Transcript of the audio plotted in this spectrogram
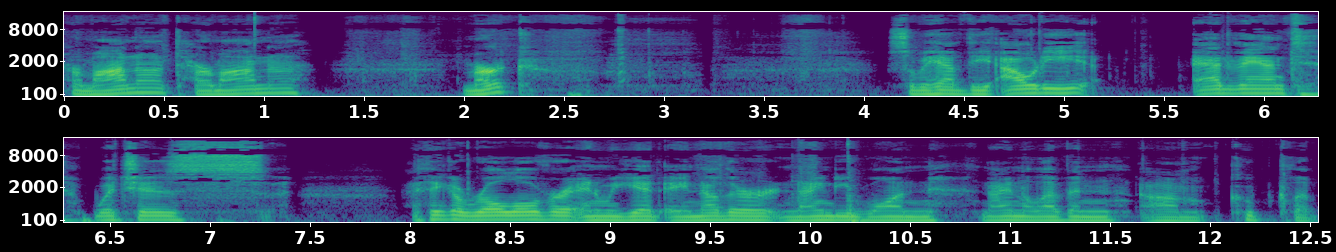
Hermana, Hermana Merc. So we have the Audi Avant, which is, I think, a rollover, and we get another 91 911 um, coupe clip.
